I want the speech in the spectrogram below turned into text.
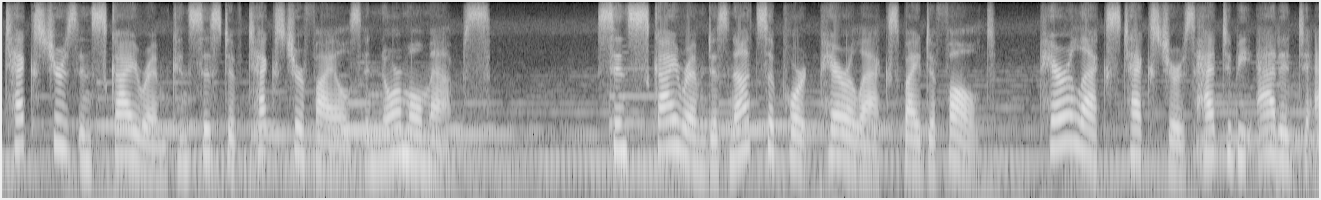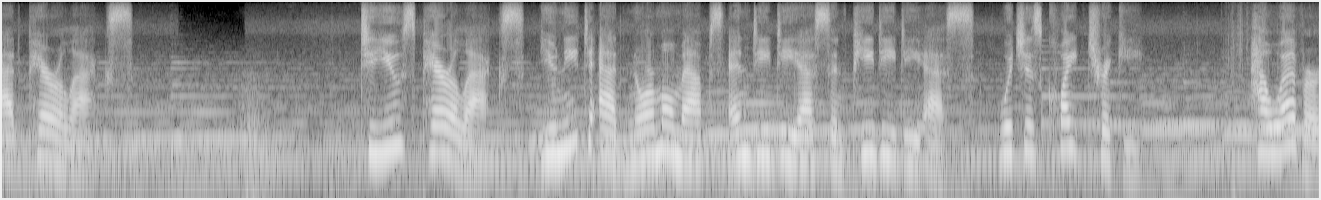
textures in Skyrim consist of texture files and normal maps. Since Skyrim does not support parallax by default, parallax textures had to be added to add parallax. To use parallax, you need to add normal maps NDDS and PDDS, which is quite tricky. However,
